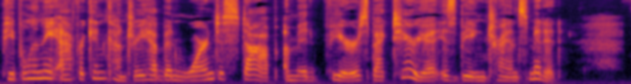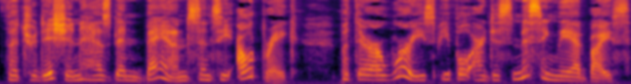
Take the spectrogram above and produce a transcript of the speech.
People in the African country have been warned to stop amid fears bacteria is being transmitted. The tradition has been banned since the outbreak, but there are worries people are dismissing the advice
